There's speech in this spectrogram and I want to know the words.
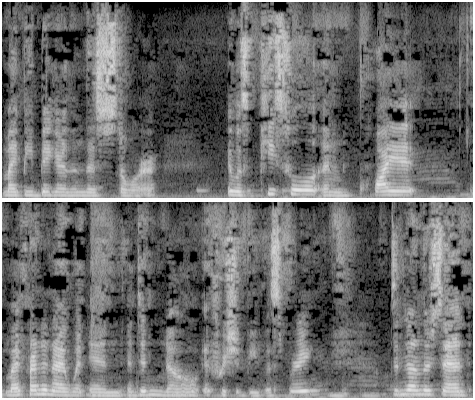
might be bigger than this store. it was peaceful and quiet. My friend and I went in and didn't know if we should be whispering. Didn't understand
